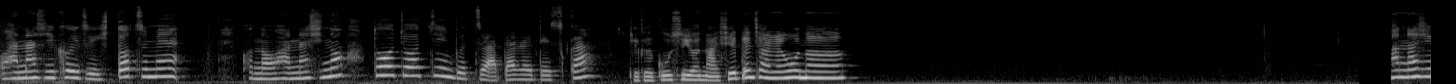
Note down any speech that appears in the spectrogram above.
お話クイズ一つ目。このお話の登場人物は誰ですか？这个故事有哪些登场人物呢？お話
